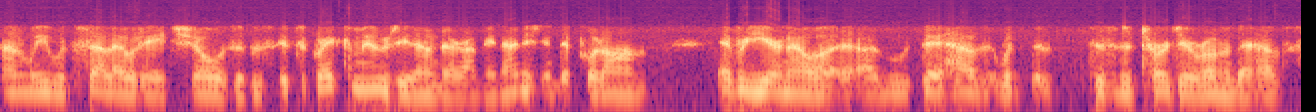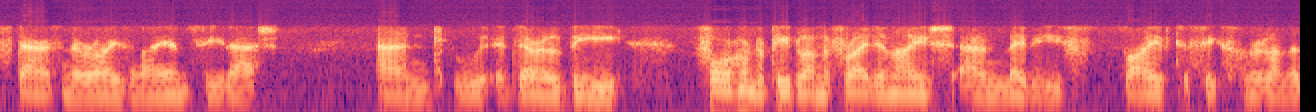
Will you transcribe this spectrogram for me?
and we would sell out eight shows. It was it's a great community down there. I mean, anything they put on every year now, uh, uh, they have. With, this is the third year running. They have Stars in Their Eyes, and I MC that. And w- there will be 400 people on the Friday night, and maybe five to 600 on the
